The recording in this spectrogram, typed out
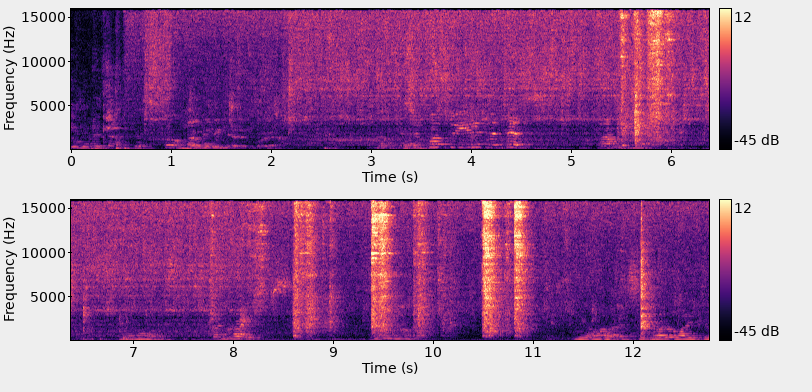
Let me get the, you. the spoon. I'm gonna get it for you. You're Okay. supposed to eat it with this. Wrapping it. Oh, The crepes. No, no. yeah, all right, so what do I do?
